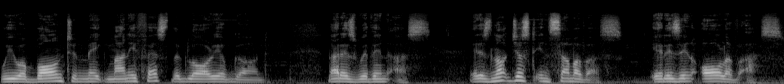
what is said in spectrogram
We were born to make manifest the glory of God that is within us. It is not just in some of us, it is in all of us.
